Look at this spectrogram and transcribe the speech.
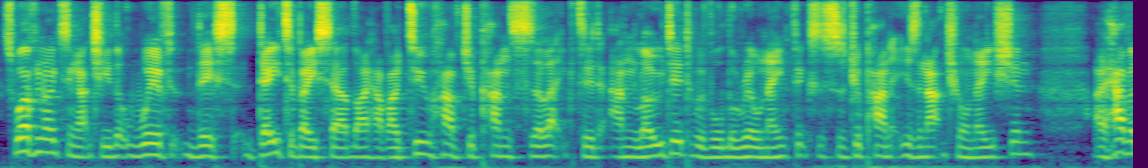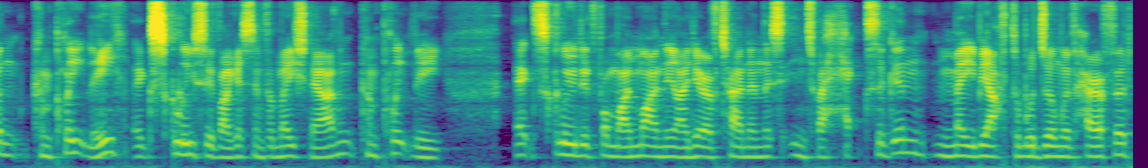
It's worth noting actually that with this database setup that I have, I do have Japan selected and loaded with all the real name fixes, so Japan is an actual nation. I haven't completely, exclusive, I guess, information here, I haven't completely excluded from my mind the idea of turning this into a hexagon, maybe after we're done with Hereford.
